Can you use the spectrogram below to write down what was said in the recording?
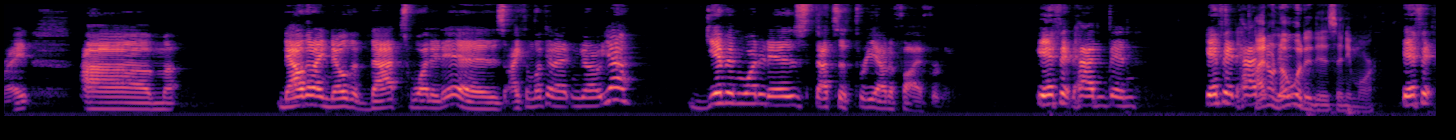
right? Um now that i know that that's what it is i can look at it and go yeah given what it is that's a three out of five for me. If it hadn't been if it hadn't, i don't been, know what it is anymore if it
